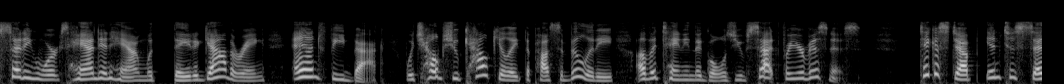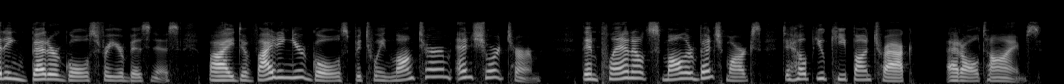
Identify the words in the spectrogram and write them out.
setting works hand in hand with data gathering and feedback, which helps you calculate the possibility of attaining the goals you've set for your business. Take a step into setting better goals for your business by dividing your goals between long term and short term. Then plan out smaller benchmarks to help you keep on track at all times.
